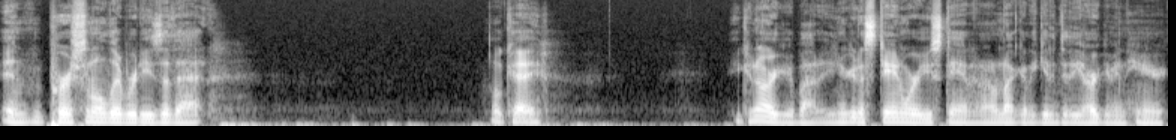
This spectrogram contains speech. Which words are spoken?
and personal liberties of that. Okay. You can argue about it, and you're going to stand where you stand, and I'm not going to get into the argument here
